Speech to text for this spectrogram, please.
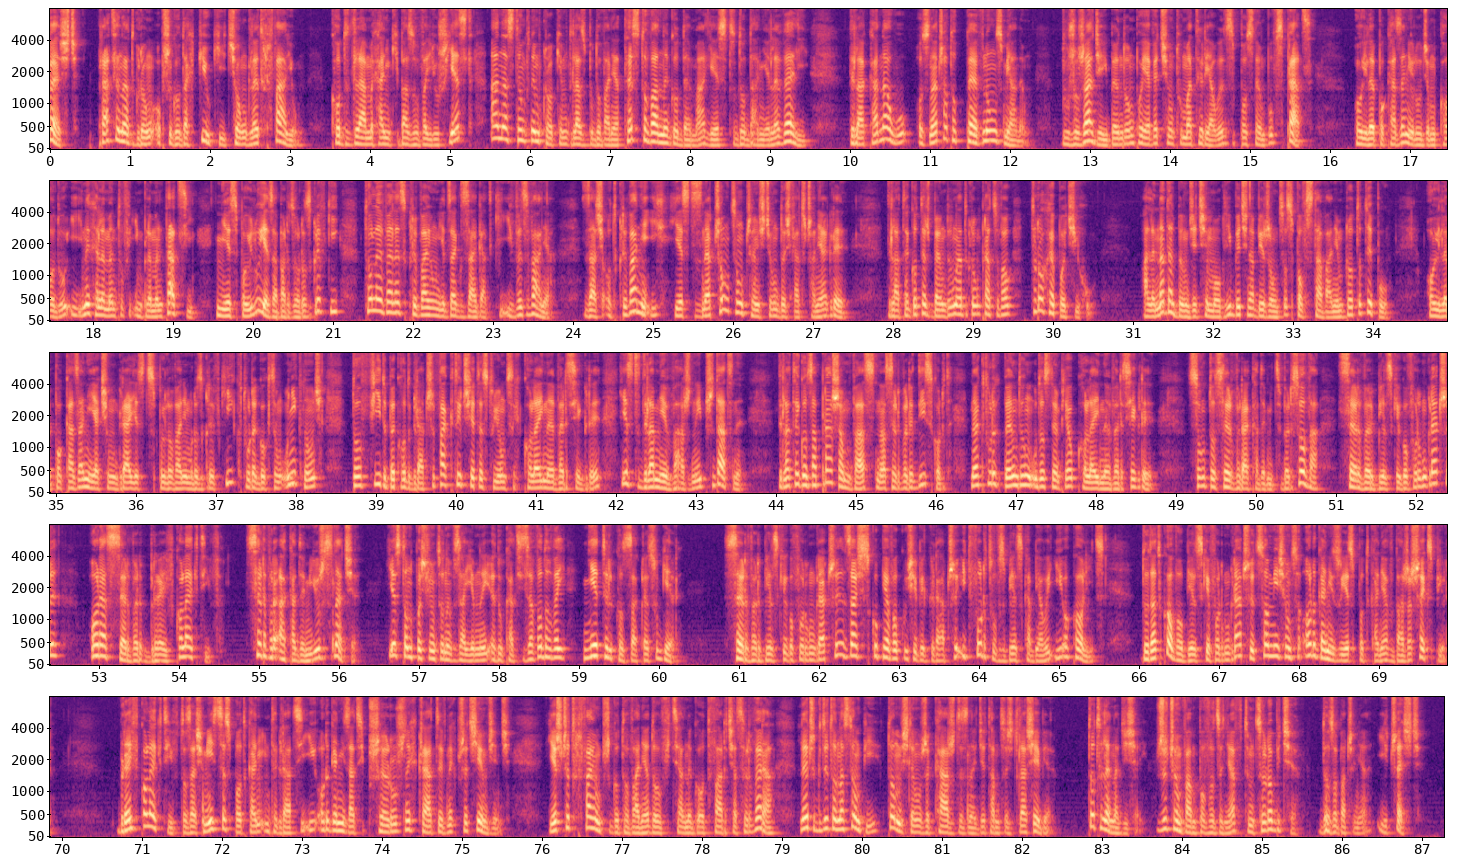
Cześć! Prace nad grą o przygodach piłki ciągle trwają. Kod dla mechaniki bazowej już jest, a następnym krokiem dla zbudowania testowanego dema jest dodanie leveli. Dla kanału oznacza to pewną zmianę. Dużo rzadziej będą pojawiać się tu materiały z postępów z prac. O ile pokazanie ludziom kodu i innych elementów implementacji nie spoiluje za bardzo rozgrywki, to levele skrywają jednak zagadki i wyzwania, zaś odkrywanie ich jest znaczącą częścią doświadczenia gry. Dlatego też będę nad grą pracował trochę po cichu. Ale nadal będziecie mogli być na bieżąco z powstawaniem prototypu. O ile pokazanie jak się gra jest spoilowaniem rozgrywki, którego chcę uniknąć, to feedback od graczy faktycznie testujących kolejne wersje gry jest dla mnie ważny i przydatny. Dlatego zapraszam Was na serwery Discord, na których będę udostępniał kolejne wersje gry. Są to serwer Akademii Cybersowa, serwer Bielskiego Forum Graczy oraz serwer Brave Collective. Serwer Akademii już znacie. Jest on poświęcony wzajemnej edukacji zawodowej, nie tylko z zakresu gier. Serwer Bielskiego Forum Graczy zaś skupia wokół siebie graczy i twórców z Bielska Białej i okolic. Dodatkowo Bielskie Forum Graczy co miesiąc organizuje spotkania w barze Shakespeare. Brave Collective to zaś miejsce spotkań, integracji i organizacji przeróżnych kreatywnych przedsięwzięć. Jeszcze trwają przygotowania do oficjalnego otwarcia serwera, lecz gdy to nastąpi, to myślę, że każdy znajdzie tam coś dla siebie. To tyle na dzisiaj. Życzę Wam powodzenia w tym, co robicie. Do zobaczenia i cześć!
